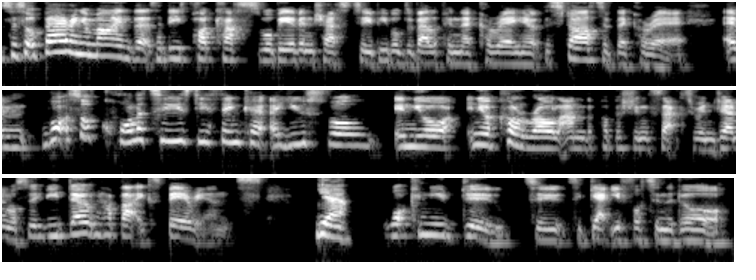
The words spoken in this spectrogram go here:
So sort of bearing in mind that so these podcasts will be of interest to people developing their career, you know, at the start of their career. Um, what sort of qualities do you think are, are useful in your in your current role and the publishing sector in general? So if you don't have that experience, yeah what can you do to to get your foot in the door?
